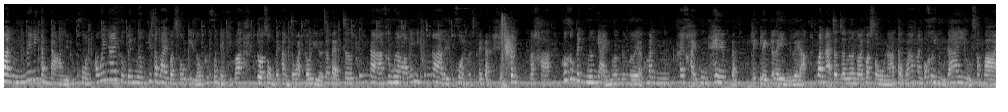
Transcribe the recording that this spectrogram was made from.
มันไม่ได้กันดารเลยทุกคน เอาง่ายๆคือเป็นเมืองที่สบายกว่าโซลอีกแล้วทุกคนอย่าคิดว่าโดนส่งไปต่างจังหวัดเกาหลีแล้วจะแบบเจอทุ่งนาคือเมืองเราไม่มีทุ่งนาเลยทุกคนมันจะเป็นแบบตึกนะคะ ก็คือเป็นเมืองใหญ่เมืองหนึงเลยอะมันคล้ายๆกรุงเทพแบบ เล็ก ๆ อะไรอย่างนี้เลยอะมันอาจจะเจริญน้อยกว่าโซลนะ แต่ว่ามันก็คืออยู่ได้อยู่สบาย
